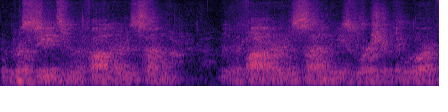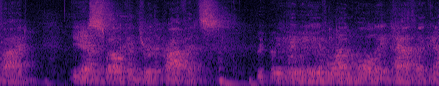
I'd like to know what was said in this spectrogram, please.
who proceeds from the Father and the Son. With the Father and the Son, he is worshipped and glorified. He has spoken through the prophets. We believe in one holy Catholic and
